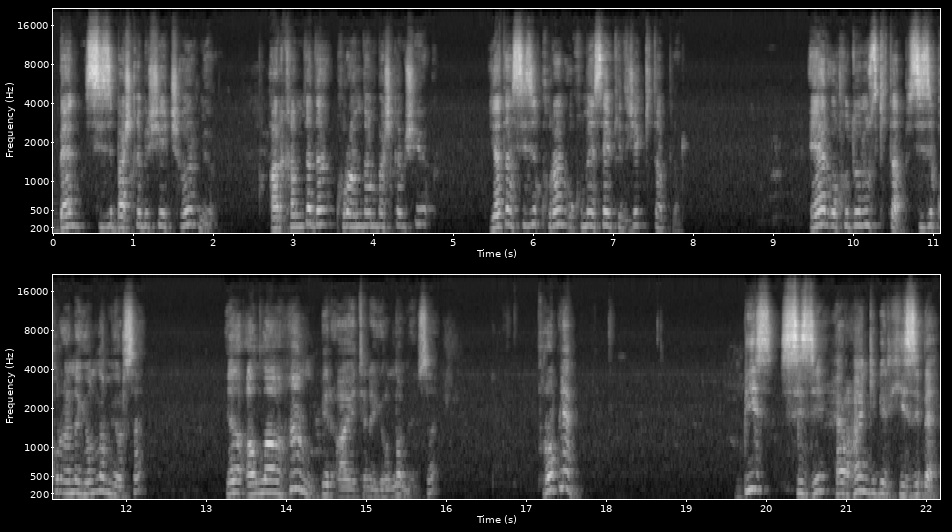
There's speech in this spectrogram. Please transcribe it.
Ben sizi başka bir şeye çağırmıyorum. Arkamda da Kur'an'dan başka bir şey yok. Ya da sizi Kur'an okumaya sevk edecek kitaplar. Eğer okuduğunuz kitap sizi Kur'an'a yollamıyorsa ya da Allah'ın bir ayetine yollamıyorsa problem. Biz sizi herhangi bir hizibe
